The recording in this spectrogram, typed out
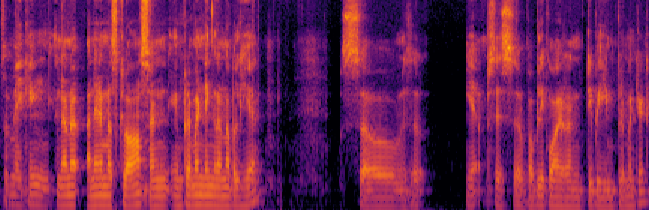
So making an anonymous clause and implementing runnable here. So, so yeah, this is public void run to be implemented.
